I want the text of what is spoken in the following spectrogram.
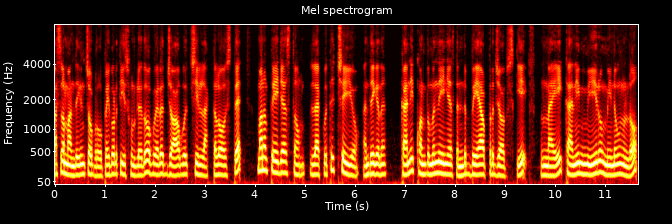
అసలు మన దగ్గర నుంచి ఒక రూపాయి కూడా తీసుకుంటలేదు. ఒకవేళ జాబ్ వచ్చి లెక్కలో వస్తే మనం పే చేస్తాం. లేకపోతే చెయ్యం. అంతే కదా? కానీ కొంతమంది ఏం చేస్తారంటే బే ఆఫ్టర్ జాబ్స్కి ఉన్నాయి. కానీ మీరు మినిమంలో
